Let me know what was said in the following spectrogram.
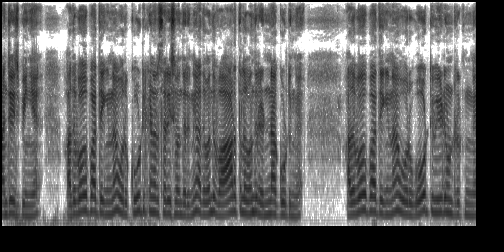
அஞ்சு ஹெச்பிங்க அதுபோக பார்த்தீங்கன்னா ஒரு கூட்டு கிணறு சர்வீஸ் வந்துருங்க. அது வந்து வாரத்தில் வந்து ரெண்டு நாள் கூட்டுங்க. அதுபோக பார்த்தீங்கன்னா ஒரு ஓட்டு வீடு ஒன்று இருக்குங்க.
